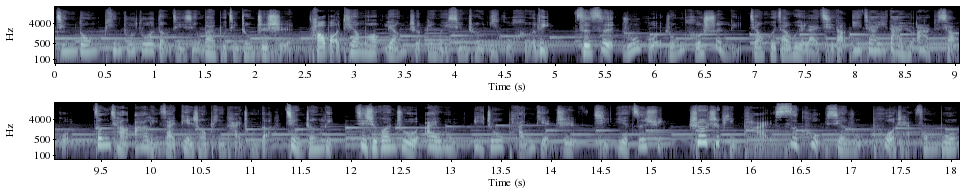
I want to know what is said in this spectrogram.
京东、拼多多等进行外部竞争之时，淘宝、天猫两者并未形成一股合力。此次如果融合顺利，将会在未来起到一加一大于二的效果，增强阿里在电商平台中的竞争力。继续关注爱问一周盘点之企业资讯：奢侈品牌四库陷入破产风波。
